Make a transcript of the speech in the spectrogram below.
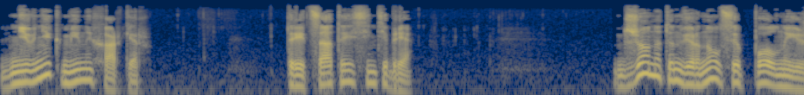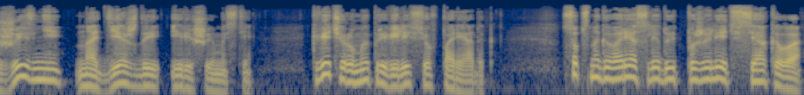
Дневник Мины Харкер. 30 сентября. Джонатан вернулся полный жизни, надежды и решимости. К вечеру мы привели все в порядок. Собственно говоря, следует пожалеть всякого,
